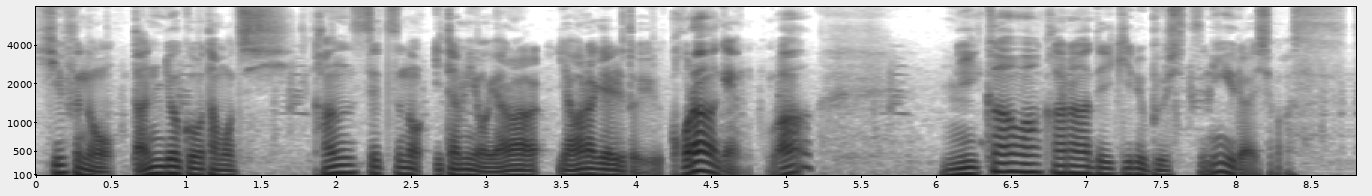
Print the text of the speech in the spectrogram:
皮膚の弾力を保ち関節の痛みを和らげるというコラーゲンはニカワからできる物質に由来します。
